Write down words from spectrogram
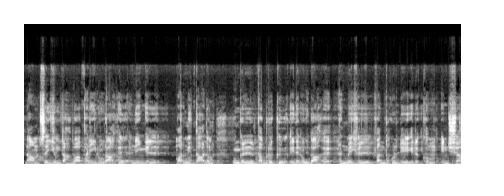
நாம் செய்யும் தஹ்வா பணியினூடாக நீங்கள் மரணித்தாலும் உங்கள் கபருக்கு இதன் ஊடாக நன்மைகள் வந்து கொண்டே இருக்கும் இன்ஷா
